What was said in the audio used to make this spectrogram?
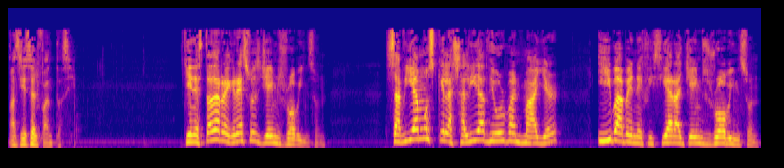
Así es el fantasy. Quien está de regreso es James Robinson. Sabíamos que la salida de Urban Meyer iba a beneficiar a James Robinson,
